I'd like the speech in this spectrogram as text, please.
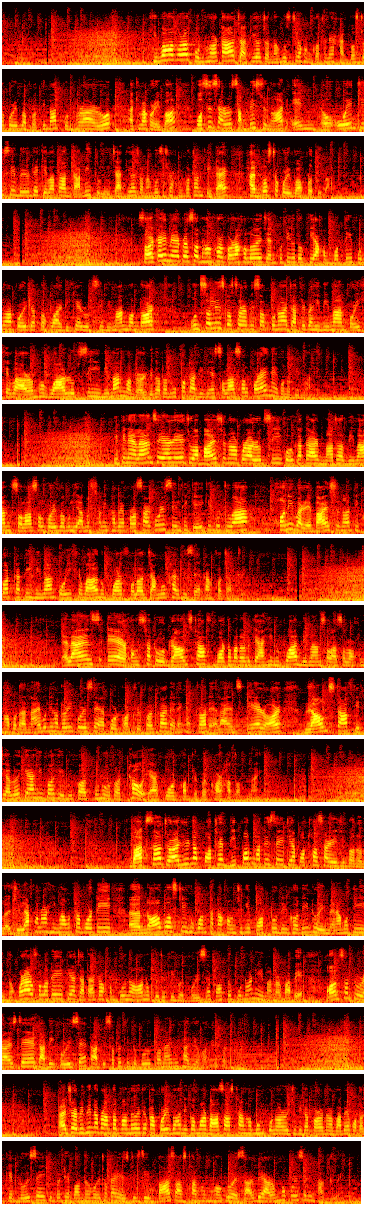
শিৱসাগৰত পোন্ধৰটা জাতীয় জনগোষ্ঠীয় সংগঠনে সাব্যস্ত কৰিব প্ৰতিবাদ পোন্ধৰ আৰু কিবা কৰিব পঁচিছ আৰু ছাব্বিছ জুনত এন অ' এন জি চিৰ বিৰুদ্ধে কেইবাটাও দাবী তুলি জাতীয় জনগোষ্ঠীয় সংগঠনকেইটাই সাব্যস্ত কৰিব প্ৰতিবাদ। চৰকাৰী মেয়াৰ প্ৰেছত ধ্বংসৰ গৰাহলৈ যেন কোটি টকীয়া সম্পত্তি পুনৰ পৰিত্যক্ত হোৱাৰ দিশে ৰূপচী বিমান বন্দৰ ঊনচল্লিছ বছৰৰ পিছত পুনৰ যাত্ৰীবাহী বিমান পৰিষেৱা আৰম্ভ হোৱা ৰূপচী বিমান বন্দৰত বিগত দুশটা দিনে চলাচল কৰাই নাই কোনো বিমানে। ইপিনে এলায়েন্স এয়াৰে যোৱা বাইছ জুনৰ পৰা ৰূপচী কলকাতাৰ মাজত বিমান চলাচল কৰিব বুলি আনুষ্ঠানিকভাৱে প্ৰচাৰ কৰিছিল ঠিকেই কিন্তু যোৱা শনিবাৰে বাইছ জুনত টিকট কাটি বিমান পৰিষেৱা নোপোৱাৰ ফলত জাঙুৰ খাই উঠিছে একাংশ যাত্ৰী। এলায়েন্স এয়াৰ সংস্থাটোৰ গ্ৰাউণ্ড ষ্টাফ বৰ্তমানলৈকে আহি নোপোৱাত বিমান চলাচলৰ সম্ভাৱনা নাই বুলি সদৰি কৰিছে এয়াৰপৰ্ট কৰ্তৃপক্ষই। তেনে ক্ষেত্ৰত এলায়েন্স এয়াৰৰ গ্ৰাউণ্ড ষ্টাফ কেতিয়ালৈকে আহিব সেই বিষয়ত কোনো তথ্যও এয়াৰপৰ্ট কৰ্তৃপক্ষৰ হাতত নাই। বাক্সা জৰাজীৰ্ণ পথে বিপদ মাতিছে এতিয়া পথচাৰীৰ জীৱনলৈ। জিলাখনৰ সীমান্তৱৰ্তী নবস্তি সোবনখাটা সংযোগী পথটো দীৰ্ঘদিন ধৰি মেৰামতি নকৰাৰ ফলতে এতিয়া যাতায়াতৰ সম্পূৰ্ণ অনুপযোগী হৈ পৰিছে। পথটো পুনৰ নিৰ্মাণৰ বাবে অঞ্চলটোৰ ৰাইজে দাবী কৰিছে তাৰ পিছতো কিন্তু গুৰুত্ব নাই বিভাগীয় কৰ্তৃপক্ষ। ৰাজ্যৰ বিভিন্ন প্ৰান্তত বন্ধ হৈ থকা পৰিবহণ নিগমৰ বাছ আস্থানসমূহ পুনৰ উজ্জীৱিতকৰণৰ বাবে পদক্ষেপ লৈছে। ইতিমধ্যে বন্ধ হৈ থকা এছ ডি চি বাছ আস্থানসমূহক লৈ ছাৰ্ভে আৰম্ভ কৰিছে বিভাগটোৱে।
